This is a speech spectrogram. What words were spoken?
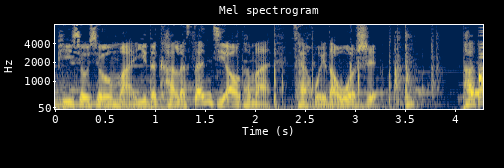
皮羞羞满意的看了三集奥特曼，才回到卧室。啪嗒，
